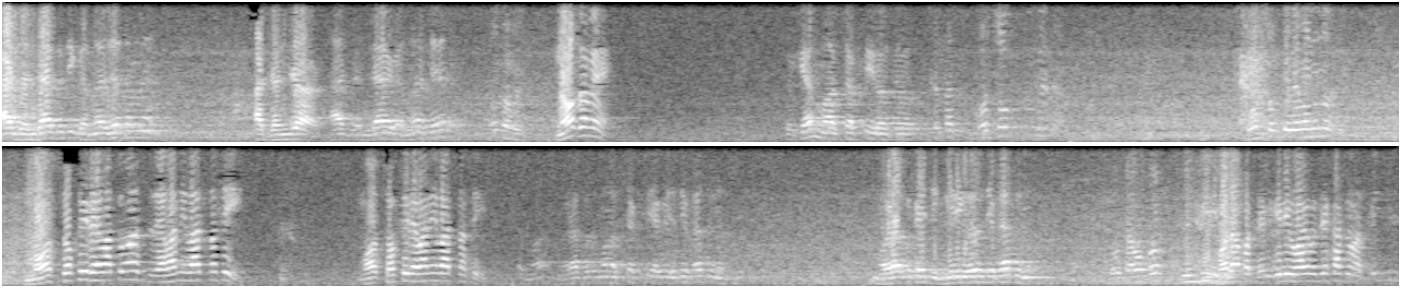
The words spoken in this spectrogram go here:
આ ઝંઝાર બધી ગમે છે તમને? આ જંજાળ આ ઝંઝાર ગમે છે? ન ગમે? તો કેમ મોત શક્તિ રહો છો મોતથી રહેવાતું નથી, રહેવાની વાત નથી. મોજશોખથી રહેવાની વાત નથી. મોડા પર મોત શક્તિ આગળ દેખાતું નથી. મોડા પર કઈ દિલગીરી હોય દેખાતું નથી. મોડા પર દિલગીરી હોય એવું દેખાતું નથી.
